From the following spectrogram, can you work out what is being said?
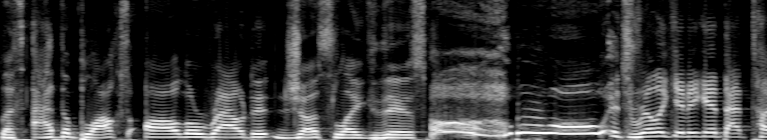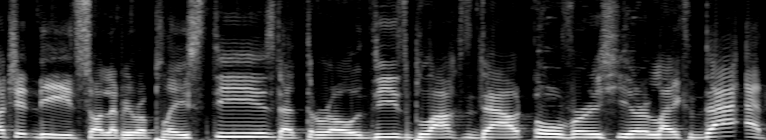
let's add the blocks all around it just like this. Oh, whoa, it's really giving it that touch it needs. So let me replace these, then throw these blocks down over here like that. And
